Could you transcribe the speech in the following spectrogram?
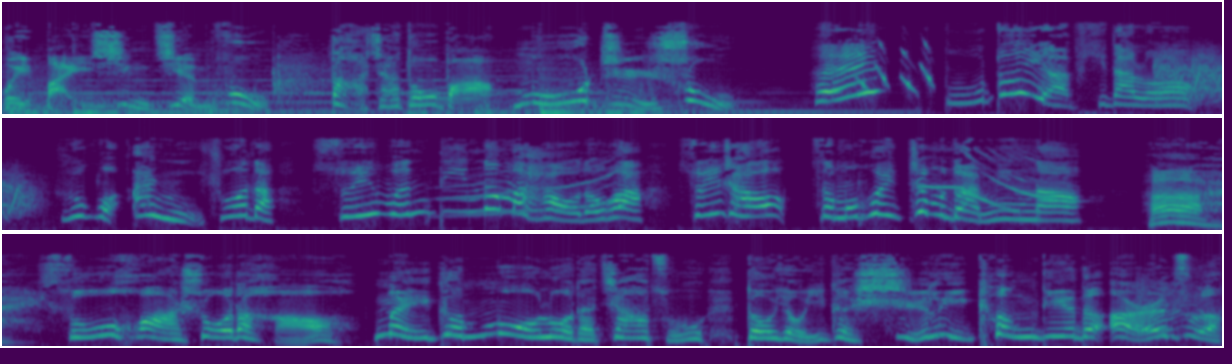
为百姓减负，大家都把拇指竖。哎，不对呀，皮大龙，如果按你说的，隋文帝那么好的话，隋朝怎么会这么短命呢？唉，俗话说得好，每个没落的家族都有一个实力坑爹的儿子。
